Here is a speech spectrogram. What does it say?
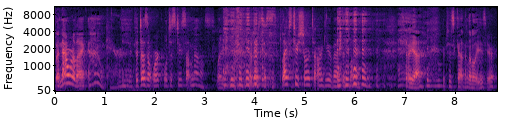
But now we're like, I don't care. If it doesn't work, we'll just do something else. Like just, life's too short to argue about this line. So yeah, we've just gotten a little easier.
